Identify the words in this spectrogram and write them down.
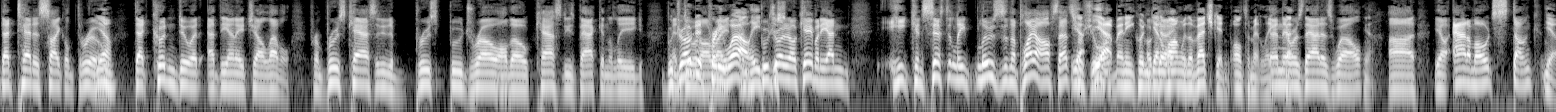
that Ted has cycled through." Yeah. That couldn't do it at the NHL level. From Bruce Cassidy to Bruce Boudreau, although Cassidy's back in the league. Boudreau did pretty right. well. And He Boudreau just- did okay, but he hadn't. He consistently loses in the playoffs. That's yeah, for sure. Yeah, and he couldn't get along with Ovechkin ultimately. And there was that as well. Yeah. Uh, you know, Adam Oates stunk. Yeah.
